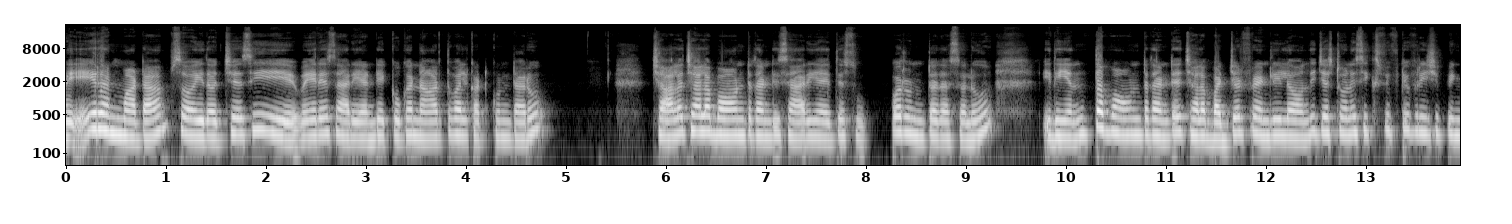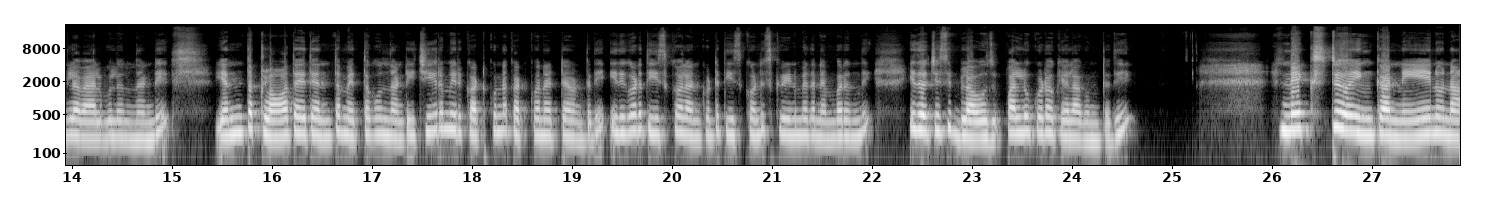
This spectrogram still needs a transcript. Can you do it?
రేర్ అనమాట. సో, ఇది వచ్చేసి వేరే శారీ అండి. ఎక్కువగా నార్త్ వాళ్ళు కట్టుకుంటారు. చాలా చాలా బాగుంటుందండి శారీ అయితే సూపర్ సూపర్ ఉంటుంది అసలు ఇది ఎంత బాగుంటుంది అంటే చాలా బడ్జెట్ ఫ్రెండ్లీలో ఉంది. జస్ట్ ఓన్లీ 650 ఫ్రీ షిప్పింగ్‌లో అవైలబుల్ ఉందండి. ఎంత క్లాత్ అయితే ఎంత మెత్తగా ఉందంటే ఈ చీర మీరు కట్టుకున్న కట్టుకున్నట్టే ఉంటుంది ఇది కూడా తీసుకోవాలనుకుంటే తీసుకోండి. స్క్రీన్ మీద నెంబర్ ఉంది. ఇది వచ్చేసి బ్లౌజ్. పళ్ళు కూడా ఒకేలాగుంటది. నెక్స్ట్ ఇంకా నేను నా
